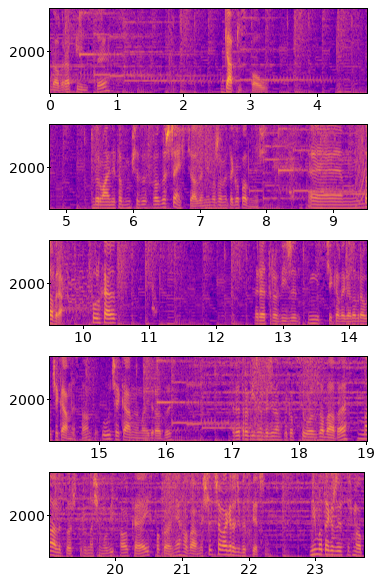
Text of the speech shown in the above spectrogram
Dobra, pilsy. Gapispoł. Normalnie to bym się zestrał ze szczęścia, ale nie możemy tego podnieść. Ehm, dobra, full health. Retrovision, nic ciekawego, dobra, uciekamy stąd. Uciekamy, moi drodzy. Retrovision będzie nam tylko psuło zabawę, no ale coś, trudno się mówi. Okej, spokojnie, chowamy się, trzeba grać bezpiecznie. Mimo tego, że jesteśmy OP,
